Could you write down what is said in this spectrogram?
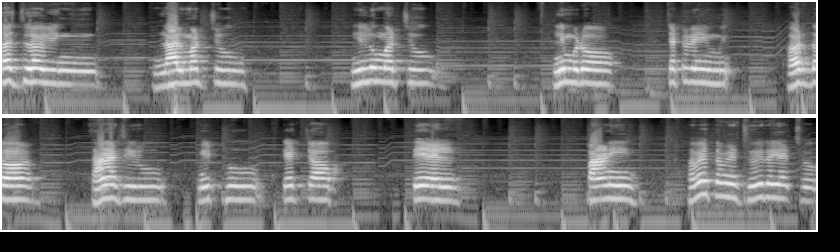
તજ લવિંગ, લાલ મરચું, લીલું મરચું, લીમડો, ચટણી હળદર, ધાણા જીરું, મીઠું કેચઅપ તેલ, પાણી હવે તમે જોઈ રહ્યા છો,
